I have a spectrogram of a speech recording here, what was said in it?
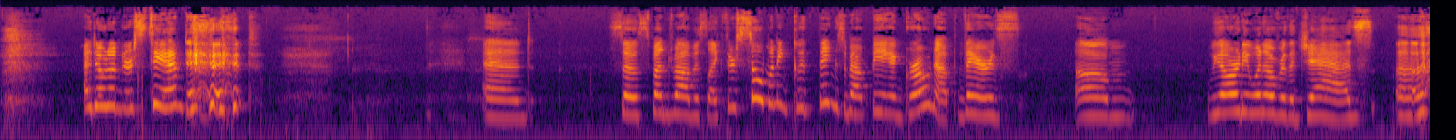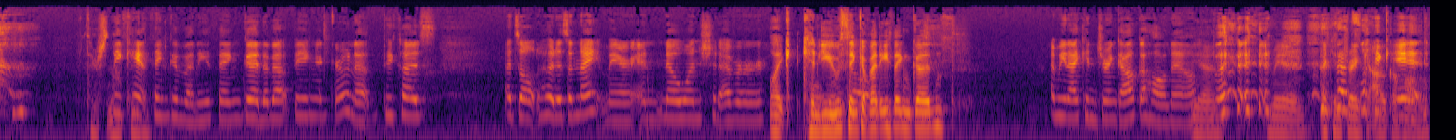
I don't understand it. And so SpongeBob is like, there's so many good things about being a grown up. There's, um, we already went over the jazz. Uh, There's he nothing. can't think of anything good about being a grown up because adulthood is a nightmare and no one should ever. Like, can you an think of anything good? I mean, I can drink alcohol now. Yeah. but I mean, I can drink like alcohol. it.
